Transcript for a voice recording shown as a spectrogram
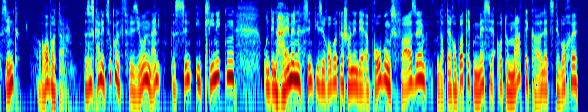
sind Roboter. Das ist keine Zukunftsvision, nein, das sind in Kliniken und in Heimen sind diese Roboter schon in der Erprobungsphase und auf der Robotikmesse Automatica letzte Woche,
